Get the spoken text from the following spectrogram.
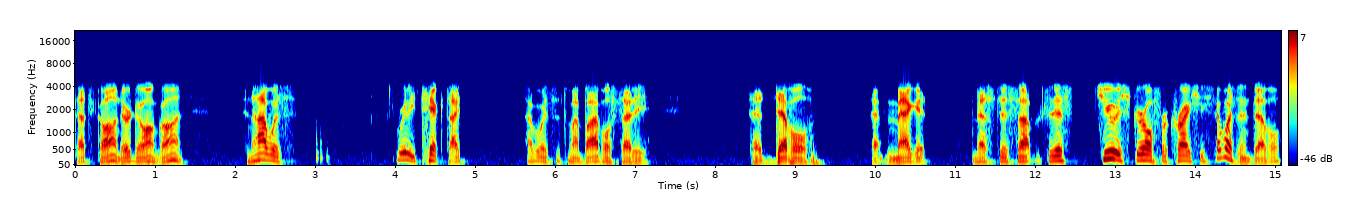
that's gone. They're all gone. And I was really ticked. I I was at my Bible study. That devil, that maggot, messed this up. This Jewish girl for Christ. She said, "That wasn't a devil.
